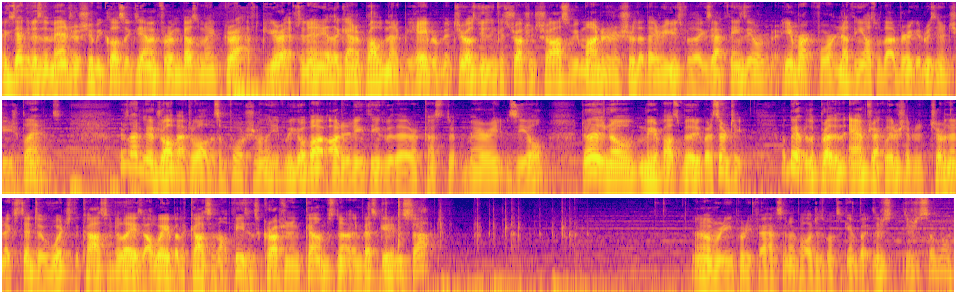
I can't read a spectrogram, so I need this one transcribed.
Executives and managers should be closely examined for embezzlement, graft, grift, and any other kind of problematic behavior. Materials used in construction should also be monitored and ensure that they are used for the exact things they were earmarked for and nothing else without very good reason to change plans. There's likely a drawback to all this, unfortunately. If we go about auditing things with our customary zeal, delays are no mere possibility, but a certainty. It'll be up to the President and Amtrak leadership to determine the extent to which the cost of delays outweigh by the cost of malfeasance, corruption, and comes not investigated and stopped. I know I'm reading pretty fast, and I apologize once again, but there's there's so much,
